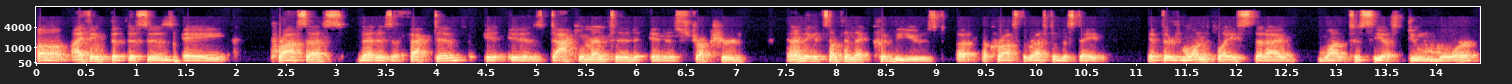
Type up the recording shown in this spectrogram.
um, I think that this is a process that is effective, it is documented, it is structured, and I think it's something that could be used uh, across the rest of the state. If there's one place that I want to see us do more,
